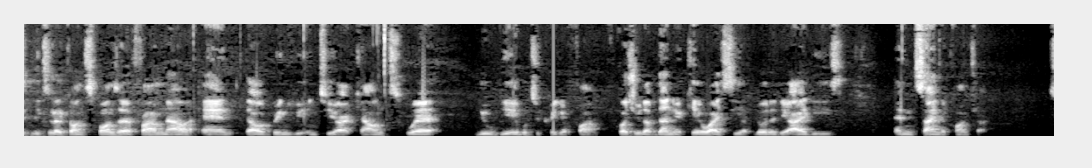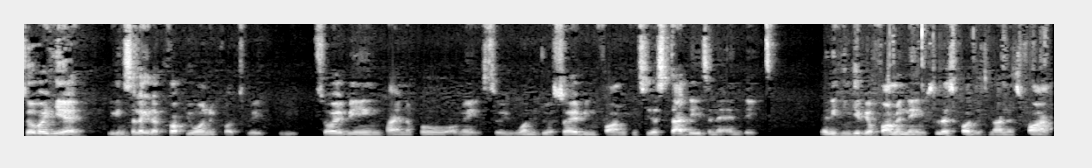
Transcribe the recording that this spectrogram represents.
simply click on sponsor a farm now and that will bring you into your account where you'll be able to create your farm. Of course, you would have done your KYC, uploaded the IDs, and signed the contract. So over here, you can select the crop you want to cultivate, soybean, pineapple, or maize. So you want to do a soybean farm. You can see the start date and the end date. Then you can give your farm a name. So let's call this Nana's Farm.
